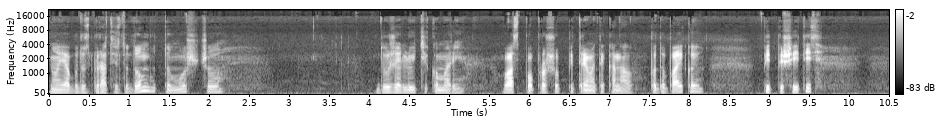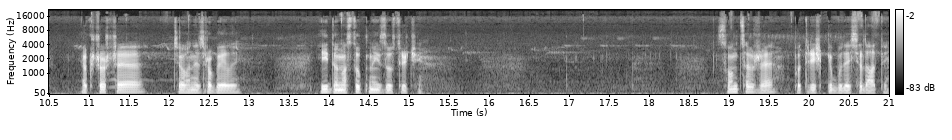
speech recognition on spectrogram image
Ну а я буду збиратись додому, тому що дуже люті комарі. Вас попрошу підтримати канал подобайкою. Підпишіться, якщо ще цього не зробили. І до наступної зустрічі. Сонце вже потрішки буде сідати.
